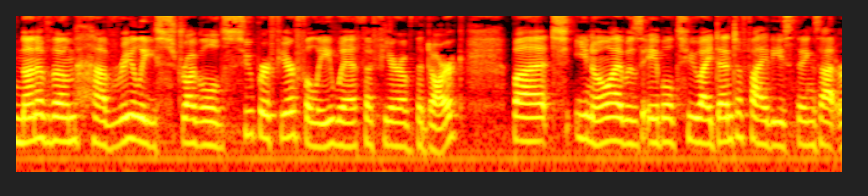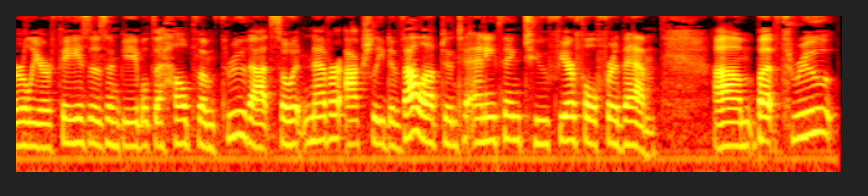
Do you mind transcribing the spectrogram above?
none of them have really struggled super fearfully with a fear of the dark. But, you know, I was able to identify these things at earlier phases and be able to help them through that so it never actually developed into anything too fearful for them. Um, but through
